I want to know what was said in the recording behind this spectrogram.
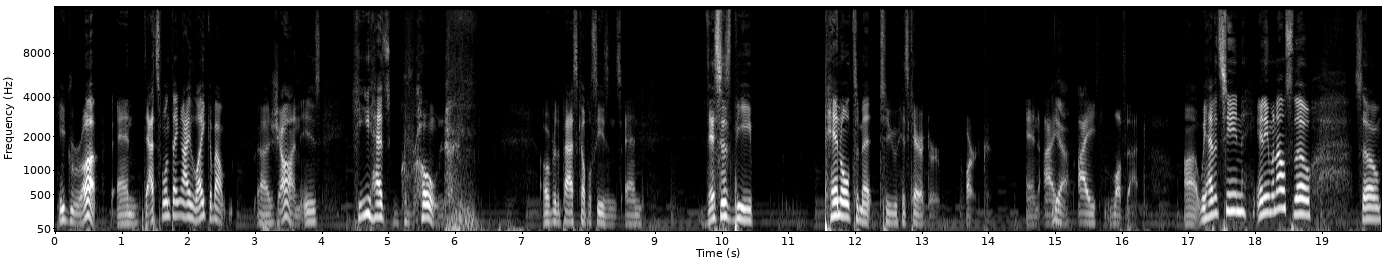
he grew up, and that's one thing I like about uh, Jean is he has grown over the past couple seasons, and this is the penultimate to his character arc, and I Yeah. I love that. Uh, we haven't seen anyone else though, so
